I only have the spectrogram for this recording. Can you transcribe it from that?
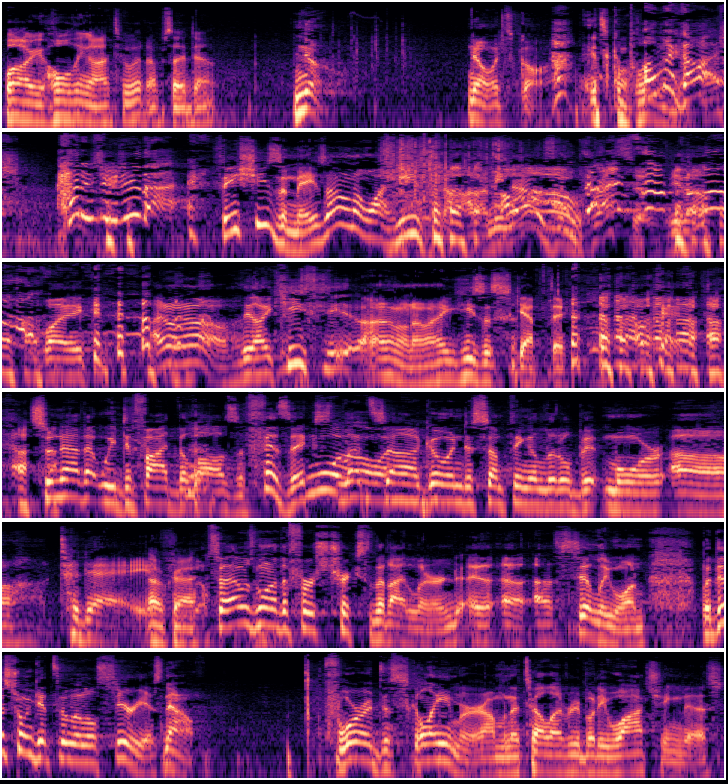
Well, are you holding onto it upside down? No, no, it's gone. It's completely. Oh my gosh. How did you do that? See, she's amazed. I don't know why he's not. I mean, that was Oh, impressive. You know, like I don't know. Like he's, I don't know. He's a skeptic. Okay, so now that we defied the laws of physics, Whoa. let's uh, go into something a little bit more uh, today. Okay. So that was one of the first tricks that I learned, a, a, a silly one. But this one gets a little serious. Now, for a disclaimer, I'm going to tell everybody watching this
